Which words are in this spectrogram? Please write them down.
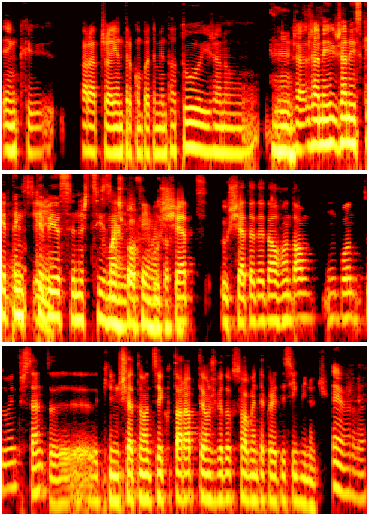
em que o Tarate já entra completamente à toa e já não Uhum. já, já, nem, já nem sequer tem sim. cabeça nas decisões. Mais para o fim, O chat, o chat até está a levantar um, um ponto interessante. Eh, Aqui no chat estão a dizer que o Tarapte é um jogador que só aguenta 45 minutos. É verdade.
